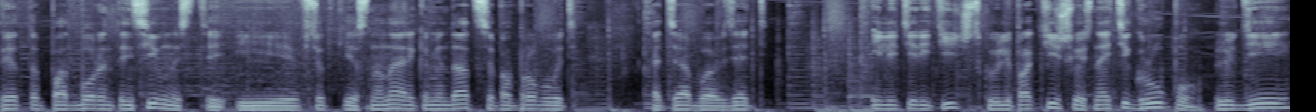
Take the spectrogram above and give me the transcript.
это подбор интенсивности и все-таки основная рекомендация попробовать хотя бы взять или теоретическую, или практическую, то есть найти группу людей,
